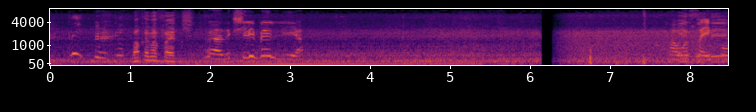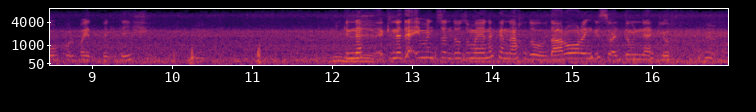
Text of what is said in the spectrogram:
باقي ما فايقش. هذاك الشيء اللي بان ليا. ها هو بيض الصيفوك والبيض بالديك كنا كنا دائما تندوزو من هنا كناخذوه ضروري نجلسو عندو ناكلوه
